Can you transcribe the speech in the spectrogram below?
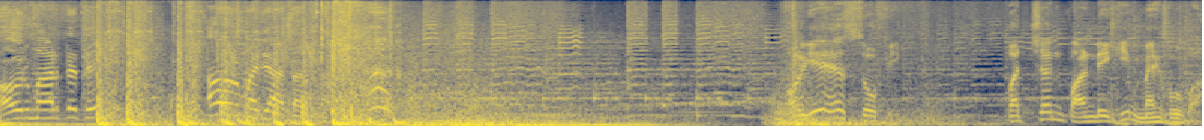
और मारते थे और मज़ा आता था। और ये है सोफी बच्चन पांडे की महबूबा।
